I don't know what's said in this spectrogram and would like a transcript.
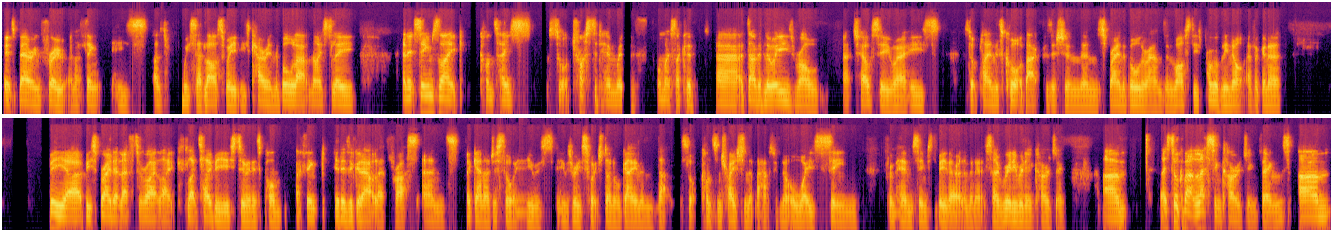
it's bearing fruit. And I think he's, as we said last week, he's carrying the ball out nicely. And it seems like Conte's sort of trusted him with almost like a, uh, a David Luiz role at Chelsea, where he's sort of playing this quarterback position and spraying the ball around. And whilst he's probably not ever going to be uh, be sprayed it left to right like like Toby used to in his pomp. I think it is a good outlet for us. And again, I just thought he was he was really switched on all game, and that sort of concentration that perhaps we've not always seen from him seems to be there at the minute. So really, really encouraging. Um, let's talk about less encouraging things. Um,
